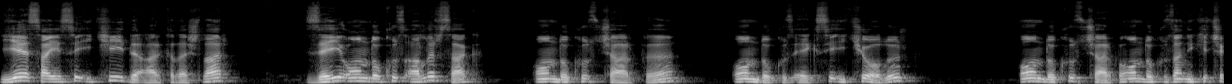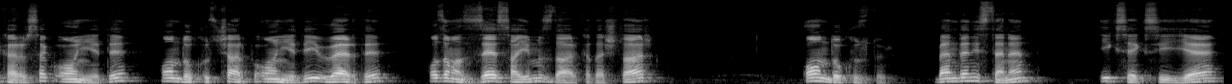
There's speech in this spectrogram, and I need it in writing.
Y sayısı 2 idi arkadaşlar. Z'yi 19 alırsak 19 çarpı 19 eksi 2 olur. 19 çarpı 19'dan 2 çıkarırsak 17. 19 çarpı 17'yi verdi. O zaman Z sayımız da arkadaşlar 19'dur. Benden istenen x eksi y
